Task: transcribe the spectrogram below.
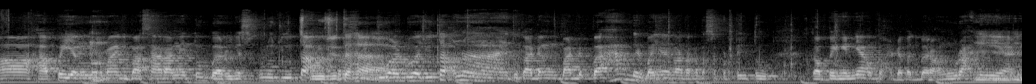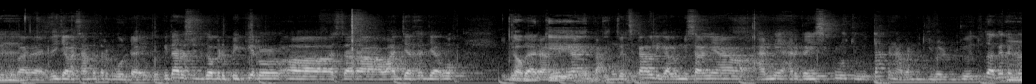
uh, HP yang normal di pasaran itu barunya 10 juta, 10 juta. dijual 2 juta. Nah, itu kadang pada hampir banyak kata-kata seperti itu. Kepengennya wah dapat barang murah nih ya gitu kan. Jadi jangan sampai tergoda itu. Kita harus juga berpikir uh, secara wajar saja. Wah, ini Nggak barang ini mungkin, kan nggak gitu. mungkin sekali. Kalau misalnya hanya harganya 10 juta kenapa dijual 2 juta? Kan itu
